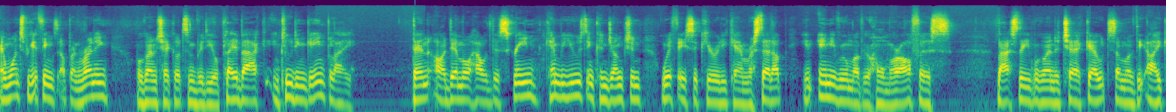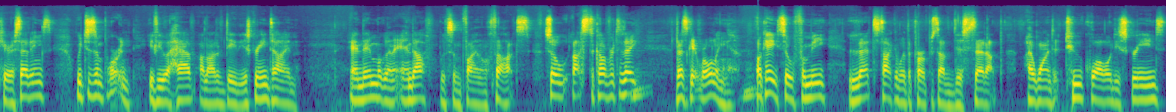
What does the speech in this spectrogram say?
And once we get things up and running, we're going to check out some video playback, including gameplay. Then I'll demo how this screen can be used in conjunction with a security camera setup in any room of your home or office. Lastly, we're going to check out some of the eye care settings, which is important if you have a lot of daily screen time. And then we're going to end off with some final thoughts. So lots to cover today. Let's get rolling. Okay, so for me, let's talk about the purpose of this setup. I wanted two quality screens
